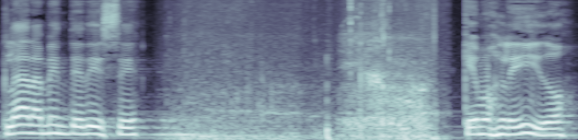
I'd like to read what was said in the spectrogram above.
Claramente dice que hemos leído,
